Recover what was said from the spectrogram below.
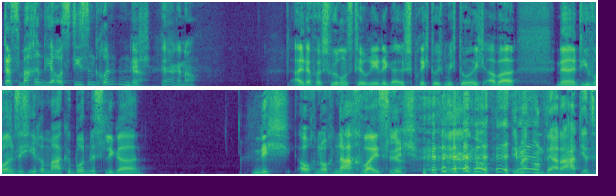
das machen die aus diesen Gründen ja, nicht. ja, genau. Alter Verschwörungstheoretiker spricht durch mich durch, aber ne, die wollen sich ihre Marke Bundesliga nicht auch noch nachweislich. Ja, ja, genau. Ich mein, und Werder hat jetzt,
